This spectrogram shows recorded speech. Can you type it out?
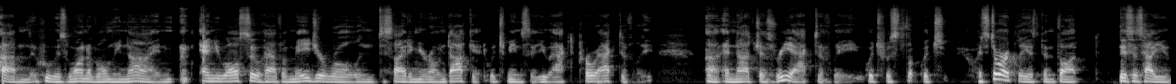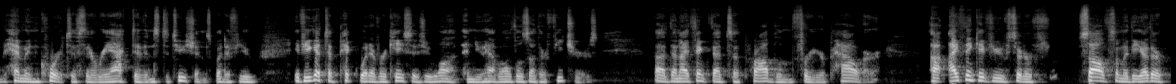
um, who is one of only nine, and you also have a major role in deciding your own docket, which means that you act proactively uh, and not just reactively, which was which historically has been thought this is how you hem in courts if they're reactive institutions. But if you if you get to pick whatever cases you want and you have all those other features, uh, then I think that's a problem for your power. Uh, I think if you sort of solve some of the other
